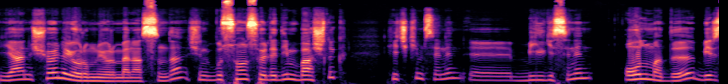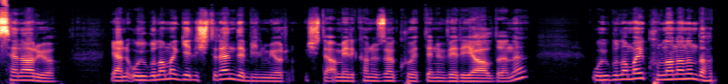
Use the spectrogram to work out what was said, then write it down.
yani şöyle yorumluyorum ben aslında. Şimdi bu son söylediğim başlık hiç kimsenin e, bilgisinin olmadığı bir senaryo. Yani uygulama geliştiren de bilmiyor işte Amerikan Özel Kuvvetleri'nin veriyi aldığını. Uygulamayı kullananın da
